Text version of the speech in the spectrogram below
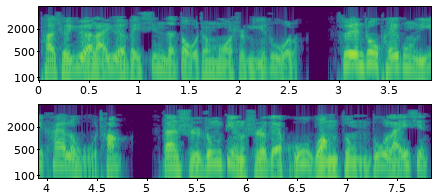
他却越来越被新的斗争模式迷住了。虽然周培公离开了武昌，但始终定时给湖广总督来信。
